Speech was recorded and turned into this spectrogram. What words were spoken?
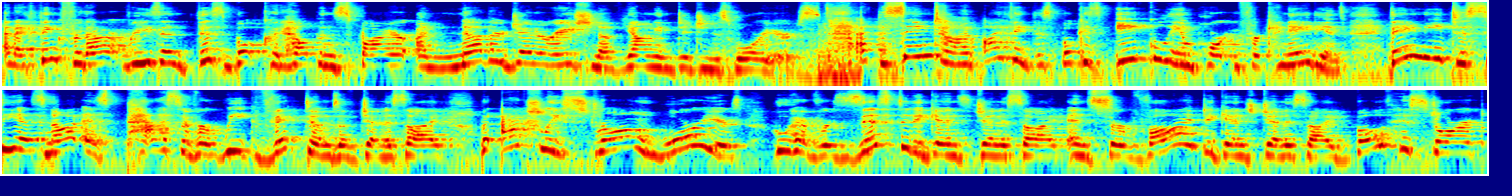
and I think for that reason, this book could help inspire another generation of young Indigenous warriors. At the same time, I think this book is equally important for Canadians. They need to see us not as passive or weak victims of genocide, but actually strong warriors who have resisted against genocide and survived against genocide, both historic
